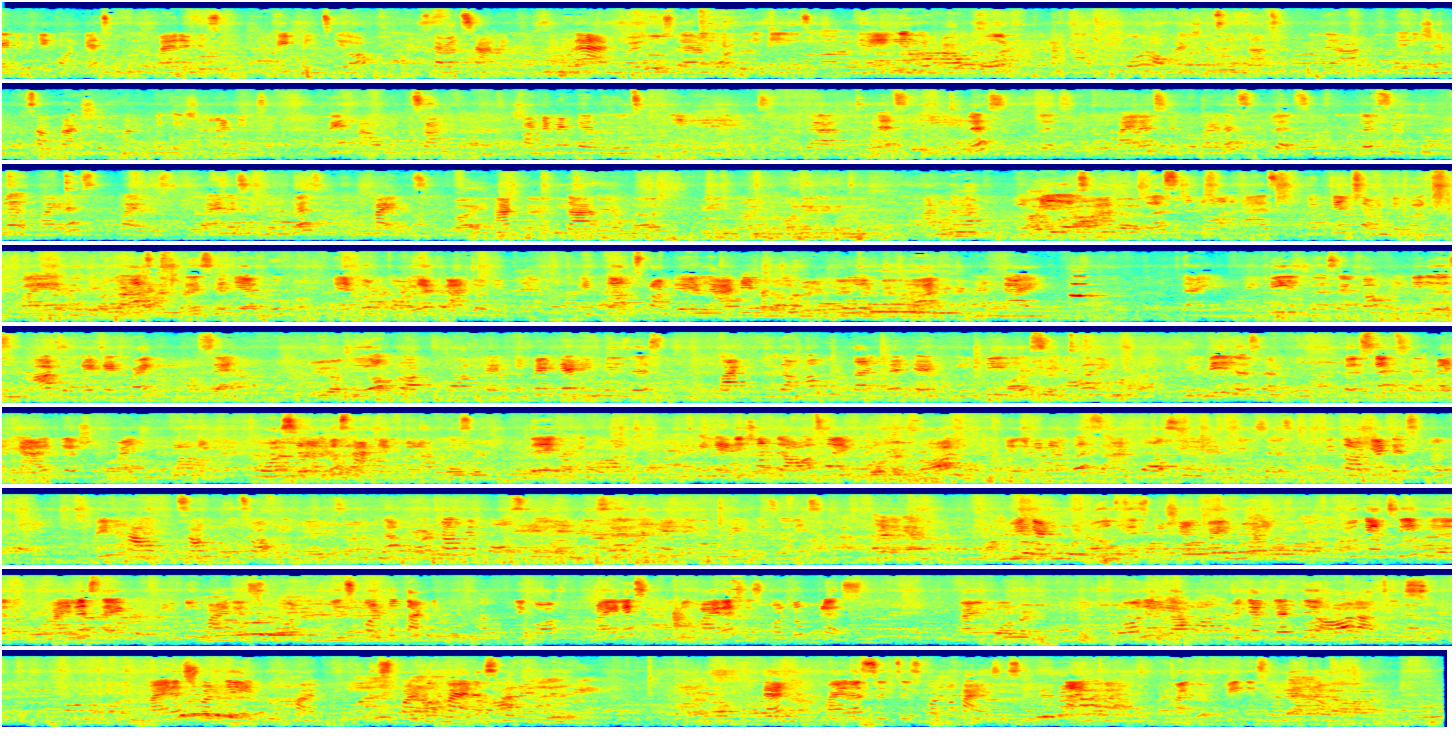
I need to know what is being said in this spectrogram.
creativity contest. My name is Preet Twincy of 7th standard. Today I am going to share about integers. Mainly we have four, four operations in math. They are addition, subtraction, multiplication and division. We have some fundamental rules in integers. They are less plus, plus, minus into minus, plus, plus into plus, minus, minus, minus into plus, minus. And tiny that- and last being monitored in this? and integers are first known as 1571 by Thomas Pressedia book named called Pantometria. It comes from a Latin word for die. Die. It is the set of integers are donated by Zen. Leo Content invented integers, but Brahmagupta invented integers in our India. Integers are facilitate certain calculation by including positive and negative numbers. They involve, in addition, they also include all negative numbers and positive integers without a decimal point. We have some rules of integers. The product of a positive integer and a negative integer is negative. We can use this question by rolling. You can see here minus 8 into minus 4 is equal to 32 because minus into minus is equal to plus. By rolling, rolling up, we can get the all answers.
